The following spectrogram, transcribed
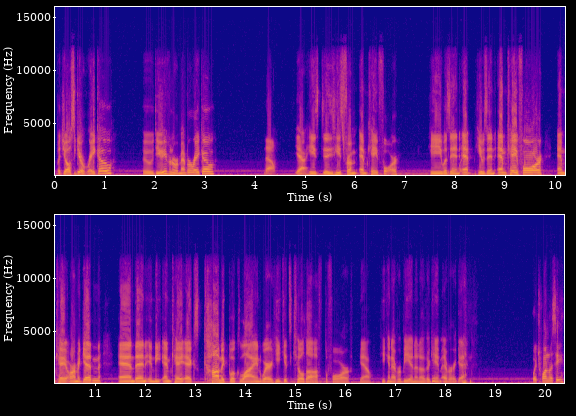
but you also get Reiko. Who do you even remember Reiko? No. Yeah, he's he's from MK4. He was in M- he was in MK4, MK Armageddon, and then in the MKX comic book line where he gets killed off before you know he can ever be in another game ever again. Which one was he?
